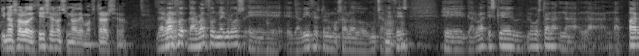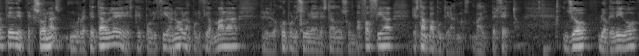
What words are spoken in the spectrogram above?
y no solo decírselo sino demostrárselo garbanzos negros, eh, eh, David, esto lo hemos hablado muchas veces. Eh, es que luego está la, parte de personas muy respetable, es que policía no, la policía es mala, los cuerpos de seguridad del Estado son bazofia, están para putearnos. Vale, perfecto. Yo lo que digo,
